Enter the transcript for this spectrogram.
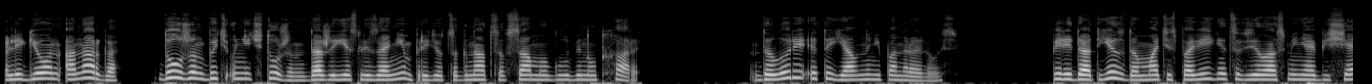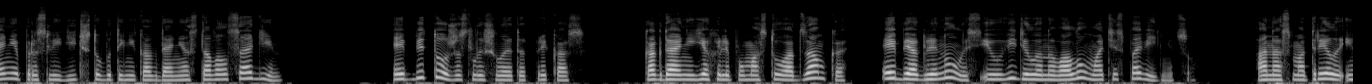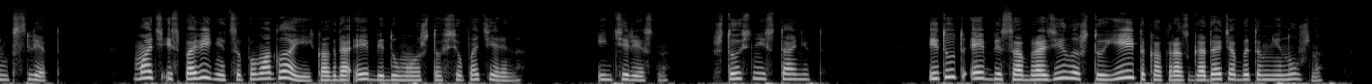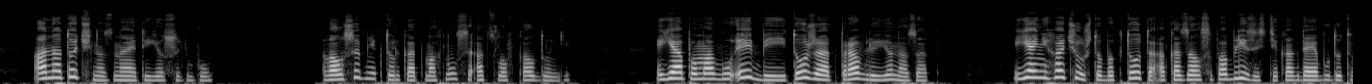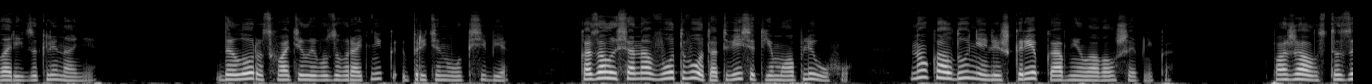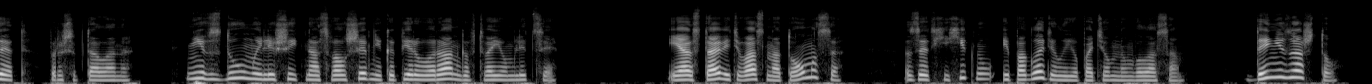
Легион Анарга должен быть уничтожен, даже если за ним придется гнаться в самую глубину Тхары. Делори это явно не понравилось. Перед отъездом мать-исповедница взяла с меня обещание проследить, чтобы ты никогда не оставался один. Эбби тоже слышала этот приказ. Когда они ехали по мосту от замка, Эбби оглянулась и увидела на валу мать-исповедницу. Она смотрела им вслед. Мать-исповедница помогла ей, когда Эбби думала, что все потеряно. Интересно, что с ней станет? И тут Эбби сообразила, что ей-то как раз гадать об этом не нужно. Она точно знает ее судьбу. Волшебник только отмахнулся от слов колдуньи. «Я помогу Эбби и тоже отправлю ее назад. Я не хочу, чтобы кто-то оказался поблизости, когда я буду творить заклинание». Делора схватила его за воротник и притянула к себе. Казалось, она вот-вот отвесит ему оплеуху. Но колдунья лишь крепко обняла волшебника. «Пожалуйста, Зет», – прошептала она, – «не вздумай лишить нас волшебника первого ранга в твоем лице». «И оставить вас на Томаса?» Зет хихикнул и погладил ее по темным волосам. «Да ни за что.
